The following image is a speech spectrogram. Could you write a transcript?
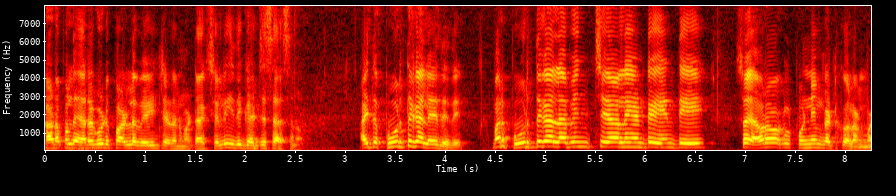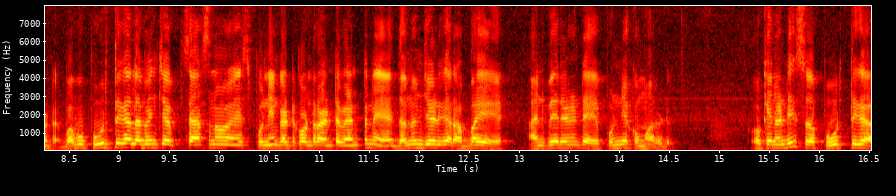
కడపలో ఎర్రగుడిపాడులో వేయించాడు అనమాట యాక్చువల్లీ ఇది గద్య శాసనం. అయితే పూర్తిగా లేదు ఇది. మరి పూర్తిగా లభించాలి అంటే ఏంటి? సో ఎవరో ఒకరు పుణ్యం కట్టుకోవాలన్నమాట. బాబు పూర్తిగా లభించే శాసనం పుణ్యం కట్టుకుంటారు అంటే వెంటనే ధనుంజయుడు గారు అబ్బాయి. ఆయన పేరు ఏంటంటే పుణ్యకుమారుడు. ఓకేనండి? సో పూర్తిగా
